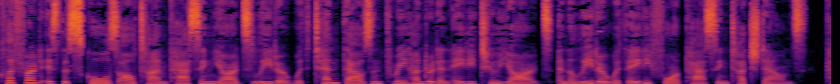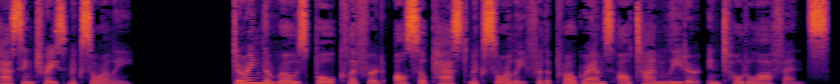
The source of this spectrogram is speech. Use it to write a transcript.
Clifford is the school's all-time passing yards leader with 10,382 yards and the leader with 84 passing touchdowns, passing Trace McSorley. During the Rose Bowl Clifford also passed McSorley for the program's all-time leader in total offense.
